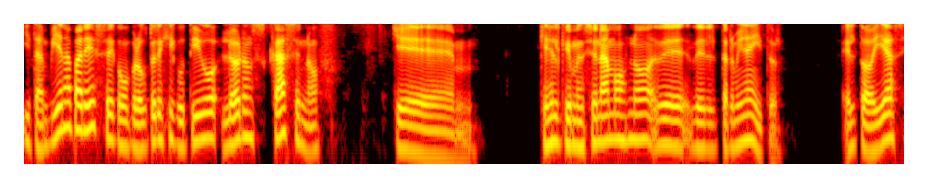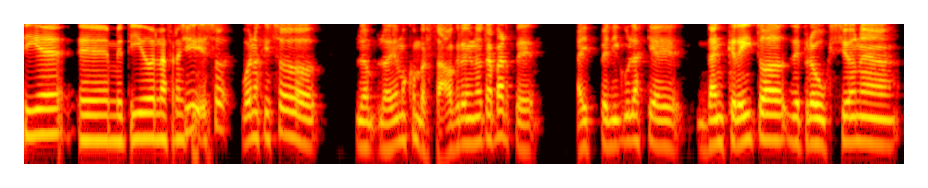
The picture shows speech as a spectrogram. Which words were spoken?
y también aparece como productor ejecutivo Lawrence Kasanoff, que, que es el que mencionamos ¿no? de- del Terminator. Él todavía sigue eh, metido en la Sí, franquicia. eso, bueno, es que eso lo, lo habíamos conversado, creo, en otra parte. Hay películas que dan crédito a- de producción a,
